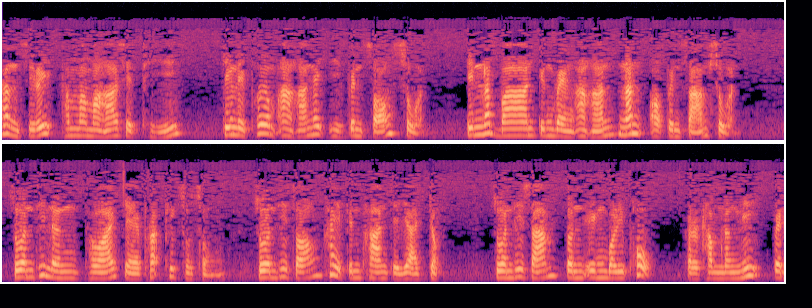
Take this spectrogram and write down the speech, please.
ท่านสิริธรรมมหาเศรษฐี จึงได้เพิ่มอาหารให้อีกเป็นสองส่วนตินบาลจึงแบ่งอาหารนั้นออกเป็นสามส่วน ส่วนที่หนึ่งถวายแก่พระภิกษุสงฆ์ส่วนที่สองให้เป็นทานแก่ญาจก ส่วนที่สามตนเองบริโภคกระทำดังนี้เป็น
